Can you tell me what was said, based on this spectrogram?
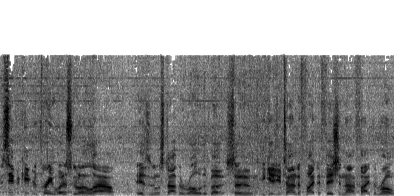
The Seakeeper 3, what it's going to allow is going to stop the roll of the boat. So it gives you time to fight the fish and not fight the roll.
